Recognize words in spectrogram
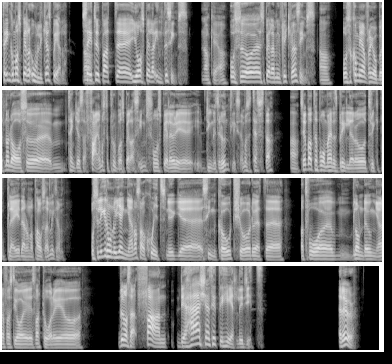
Tänk om man spelar olika spel. Säg Ja. typ att eh, jag spelar inte Sims. Okej, ja. Och så eh, spelar min flickvän Sims. ja. Och så kommer jag hem från jobbet någon dag och så eh, tänker jag så här, fan jag måste prova att spela Sims. Hon spelar ju det dygnet runt liksom. Jag måste testa. Så jag bara tar på mig hennes briller och trycker på play där hon har pausat liksom. Och så ligger hon och gängar någon sån skitsnygg eh, simcoach och du vet, eh, har två eh, blonda ungar fast jag är svarthårig och... Då blir man såhär, fan det här känns inte helt legit. Eller hur?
